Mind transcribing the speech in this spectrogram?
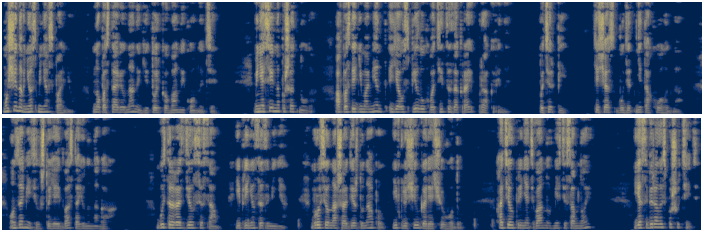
Мужчина внес меня в спальню, но поставил на ноги только в ванной комнате. Меня сильно пошатнуло, а в последний момент я успела ухватиться за край раковины. «Потерпи», Сейчас будет не так холодно. Он заметил, что я едва стою на ногах. Быстро разделся сам и принялся за меня. Бросил нашу одежду на пол и включил горячую воду. Хотел принять ванну вместе со мной? Я собиралась пошутить,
